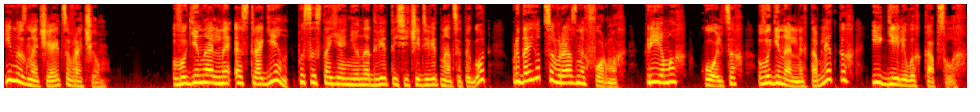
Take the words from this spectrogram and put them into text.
и назначается врачом. Вагинальный эстроген по состоянию на 2019 год продается в разных формах: кремах, кольцах, вагинальных таблетках и гелевых капсулах.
